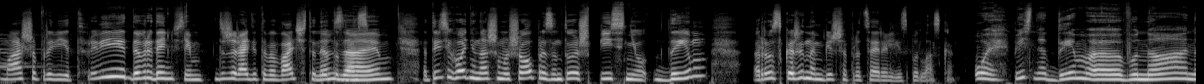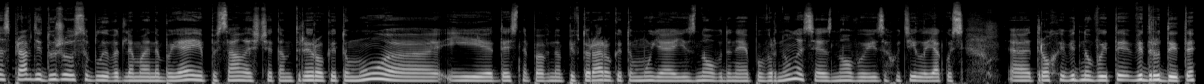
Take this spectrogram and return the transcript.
Маша, привіт. Привіт, добрий день всім. Дуже раді тебе бачити. тут у нас. Ти сьогодні в нашому шоу презентуєш пісню Дим. Розкажи нам більше про цей реліз, будь ласка. Ой, пісня Дим, е, вона насправді дуже особлива для мене, бо я її писала ще там три роки тому, е, і десь, напевно, півтора роки тому я її знову до неї повернулася. Я знову її захотіла якось е, трохи відновити, відродити.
